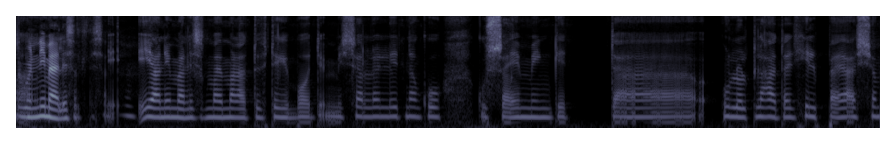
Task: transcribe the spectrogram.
nagu nimeliselt lihtsalt. ja nimeliselt ma ei mäleta ühtegi poodi, mis seal olid nagu, kus sai mingit äh, hullult lahedaid hilpe ja asju.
